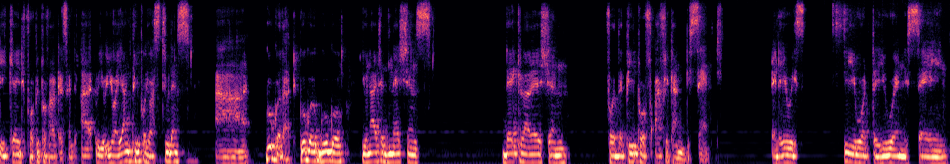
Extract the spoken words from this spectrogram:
decade for people of African descent. Uh, you, you, are young people, you are students. Uh, Google that. Google Google United Nations Declaration for the People of African Descent, and you will see what the UN is saying.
